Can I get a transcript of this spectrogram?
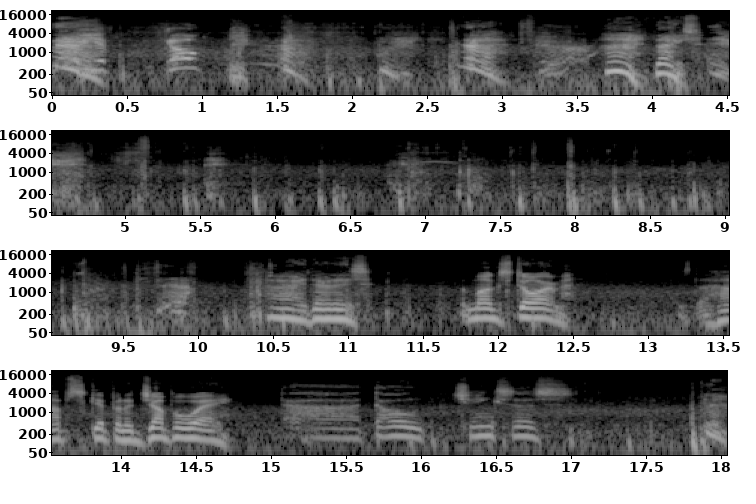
There you go. Thanks. All right, there it is. The Mug Storm. Just a hop, skip, and a jump away. Ah, don't jinx us. Down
